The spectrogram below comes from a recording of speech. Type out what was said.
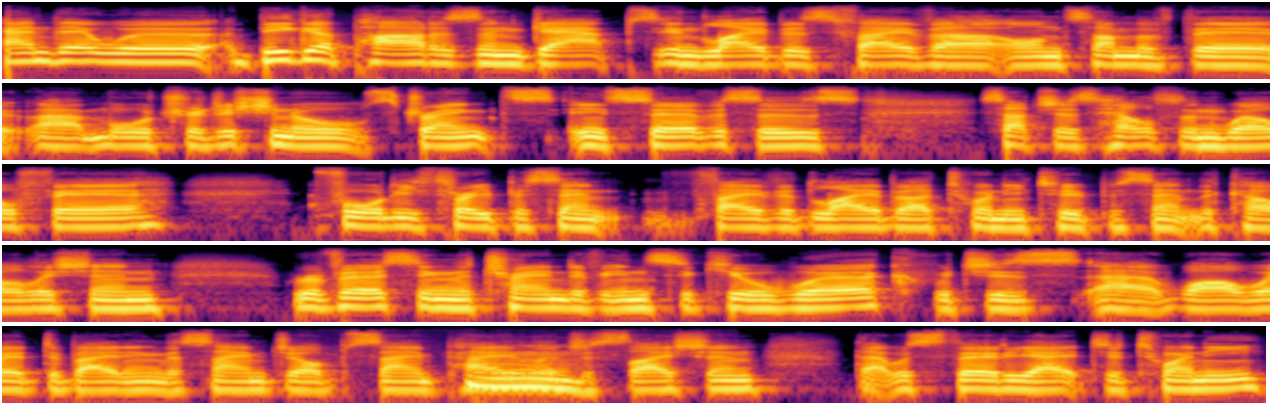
And there were bigger partisan gaps in Labor's favour on some of their uh, more traditional strengths in services, such as health and welfare. 43% favoured Labor, 22% the coalition, reversing the trend of insecure work, which is uh, while we're debating the same job, same pay mm. legislation, that was 38 to 20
